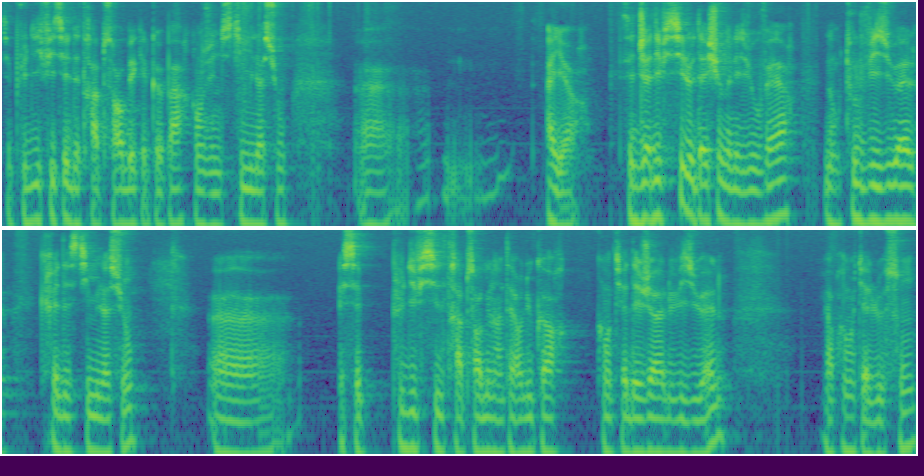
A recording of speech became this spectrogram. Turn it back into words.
C'est plus difficile d'être absorbé quelque part quand j'ai une stimulation euh, ailleurs. C'est déjà difficile, le Daishi, on a les yeux ouverts, donc tout le visuel crée des stimulations. Euh, et c'est plus difficile d'être absorbé à l'intérieur du corps quand il y a déjà le visuel. Mais après, quand il y a le son.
